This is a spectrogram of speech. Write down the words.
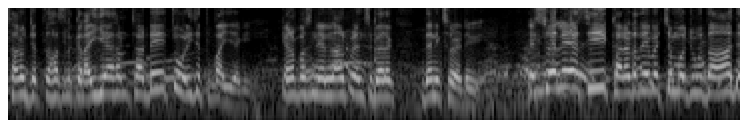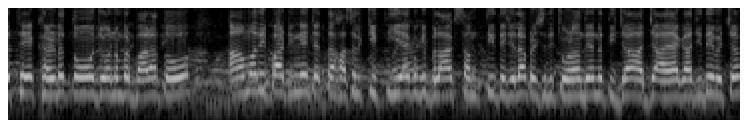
ਸਾਨੂੰ ਜਿੱਤ ਹਾਸਲ ਕਰਾਈ ਹੈ। ਸਾਨੂੰ, ਸਾਡੇ ਝੋਲੀ ਜਿੱਤ ਪਾਈ ਹੈਗੀ। ਕੈਮਰਾ ਪਰਸਨ ਨਾਲ ਪ੍ਰਿੰਸ ਗਰਗ ਦੈਨਿਕ ਸਵੇਰਾ ਟੀਵੀ ਇਸ ਵੇਲੇ ਅਸੀਂ ਖਰੜ ਦੇ ਵਿੱਚ ਮੌਜੂਦ ਹਾਂ, ਜਿੱਥੇ ਖਰੜ ਤੋਂ ਜੋ ਨੰਬਰ 12 ਤੋਂ ਆਮ ਆਦਮੀ ਪਾਰਟੀ ਨੇ ਜਿੱਤ ਹਾਸਲ ਕੀਤੀ ਹੈ, ਕਿਉਂਕਿ ਬਲਾਕ ਸੰਮਤੀ ਤੇ ਜ਼ਿਲ੍ਹਾ ਪ੍ਰੀਸ਼ਦ ਦੀ ਚੋਣਾਂ ਦਾ ਨਤੀਜਾ ਅੱਜ ਆਇਆਗਾ ਜਿਹਦੇ ਵਿੱਚ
